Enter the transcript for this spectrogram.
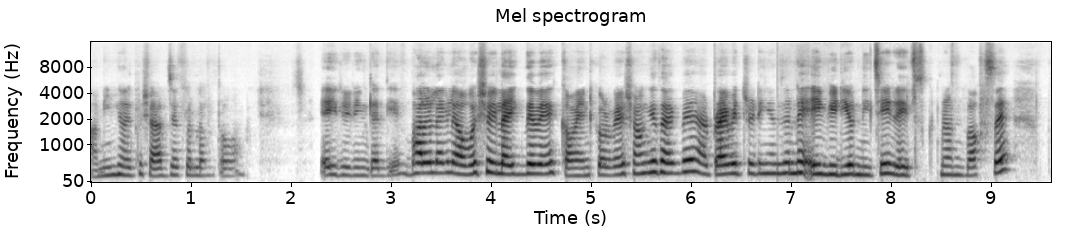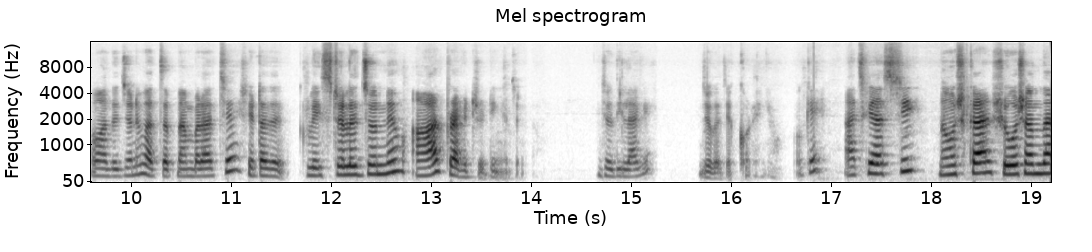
আমি হয়তো সাহায্য করলাম তোমার এই রিডিংটা দিয়ে। ভালো লাগলে অবশ্যই লাইক দেবে কমেন্ট করবে, সঙ্গে থাকবে। আর প্রাইভেট রিডিংয়ের জন্য এই ভিডিওর নিচেই রেসপন্স বক্সে তোমাদের জন্য হোয়াটসঅ্যাপ নাম্বার আছে। সেটা ক্রিস্টালের জন্য আর প্রাইভেট রিডিংয়ের জন্য। যদি লাগে, যোগাযোগ করে নিও ওকে আজকে আসছি। নমস্কার, শুভ সন্ধ্যা,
